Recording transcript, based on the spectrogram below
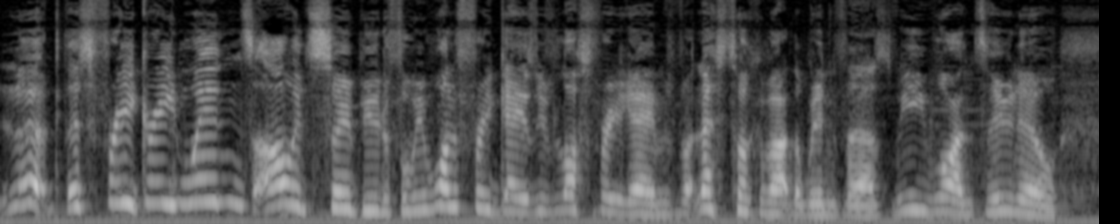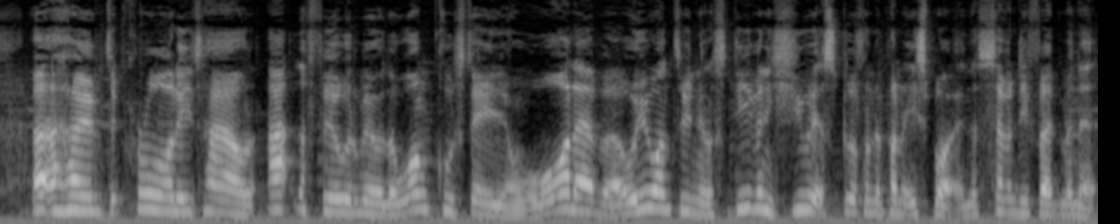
Look, there's three green wins! Oh, it's so beautiful. We won three games, we've lost three games, but let's talk about the win first. We won 2-0 at home to Crawley Town at the Field Mill, the One Call Stadium, whatever. We won 2 0. Stephen Hewitt scored from the penalty spot in the 73rd minute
